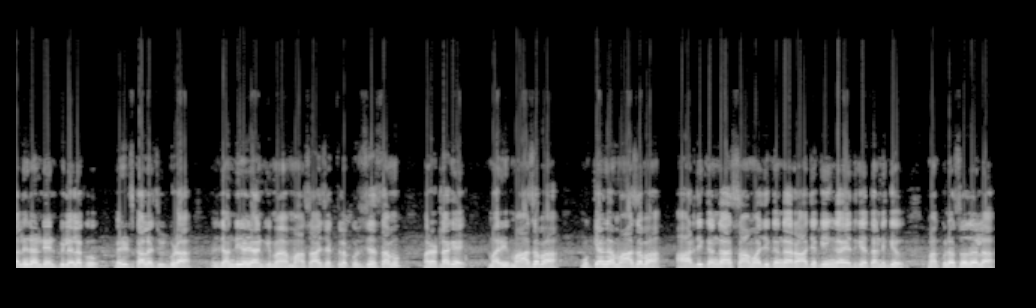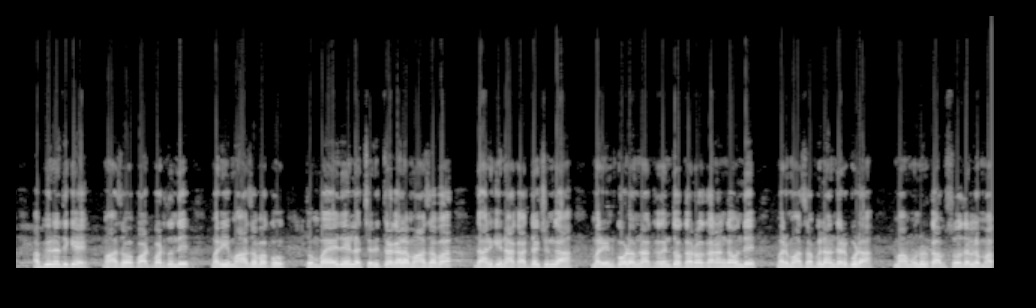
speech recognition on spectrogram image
తల్లిదండ్రులు పిల్లలకు మెరిట్ స్కాలర్షిప్ కూడా అందించడానికి మా మా సాయశక్తులకు కృషి చేస్తాము. మరి అట్లాగే మరి మహాసభ ముఖ్యంగా మహాసభ ఆర్థికంగా సామాజికంగా రాజకీయంగా ఎదిగే తండ్రికి మా కుల సోదరుల అభ్యున్నతికే మహాసభ పాటుపడుతుంది మరి ఈ మహాసభకు తొంభై ఐదేళ్ళ చరిత్ర గల మహాసభ దానికి నాకు అధ్యక్షునిగా మరి ఎన్నుకోవడం నాకు ఎంతో గర్వకారంగా ఉంది. మరి మా సభ్యులందరూ కూడా మా మున్నూరు కాపు సోదరులు మా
